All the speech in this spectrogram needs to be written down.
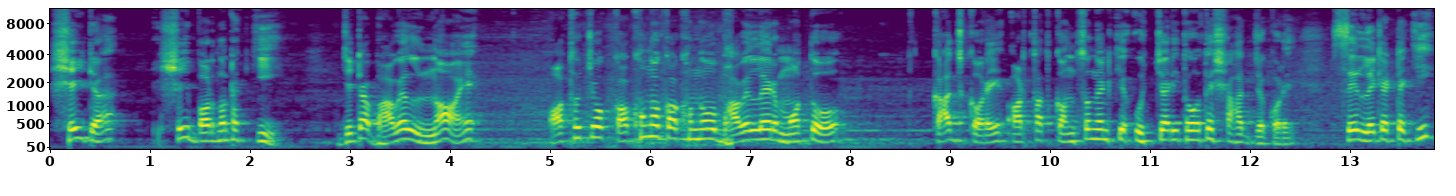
সেইটা, সেই বর্ণটা কি? যেটা ভাওয়েল নয়, অথচ কখনো কখনো ভাওয়েলের মতো কাজ করে, অর্থাৎ কনসোনেন্টকে উচ্চারিত হতে সাহায্য করে। সে লেটারটা কি?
